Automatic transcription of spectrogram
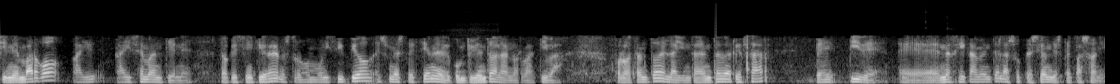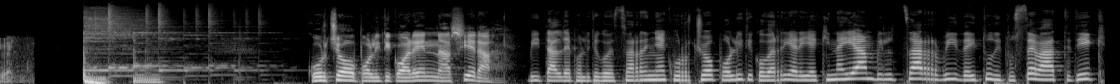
Sin embargo, ahí, se mantiene, lo que significa que nuestro municipio es una excepción en el cumplimiento de la normativa. Por lo tanto, el Ayuntamiento de Rizar pide eh, enérgicamente la supresión de este paso a nivel. Kurtso politikoaren hasiera Bi talde politiko ezberdinek urtso politiko berriari ekin nahian biltzar bi deitu dituzte batetik.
